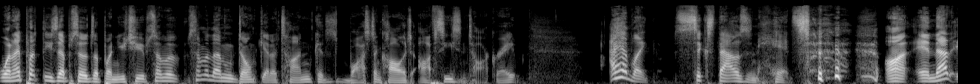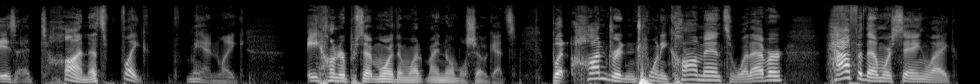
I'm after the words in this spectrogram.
when I put these episodes up on YouTube, some of some of them don't get a ton because Boston College off season talk, right? I had like six thousand hits, on, and that is a ton. That's like, man, like 800% more than what my normal show gets. But 120 comments or whatever, half of them were saying like,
